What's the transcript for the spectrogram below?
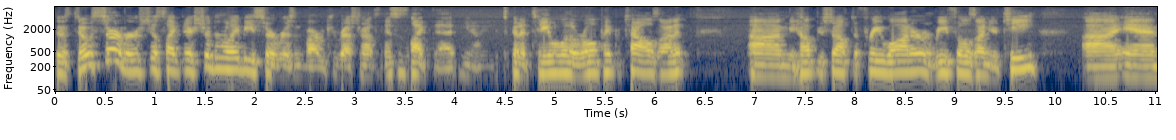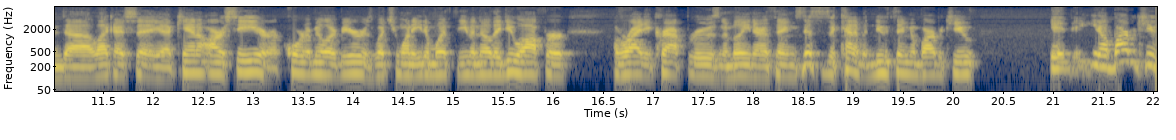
there's no servers, just like there shouldn't really be servers in barbecue restaurants. This is like that. You know, it's got a table with a roll of paper towels on it. Um, you help yourself to free water and refills on your tea. Uh, and uh, like I say, a can of RC or a quarter Miller beer is what you want to eat them with, even though they do offer a variety of craft brews and a million other things. This is a kind of a new thing in barbecue. It, you know, barbecue,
